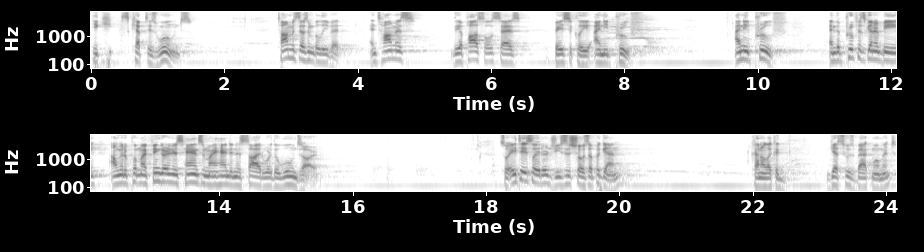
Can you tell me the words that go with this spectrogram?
He kept his wounds. Thomas doesn't believe it. And Thomas, the apostle, says, basically, I need proof. I need proof. And the proof is going to be I'm going to put my finger in his hands and my hand in his side where the wounds are. So, eight days later, Jesus shows up again, kind of like a guess who's back moment.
